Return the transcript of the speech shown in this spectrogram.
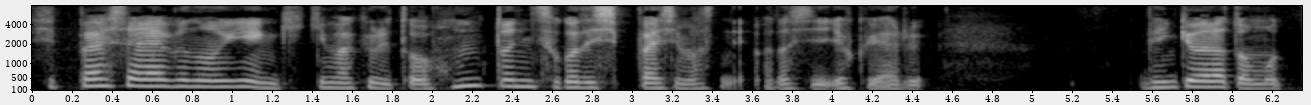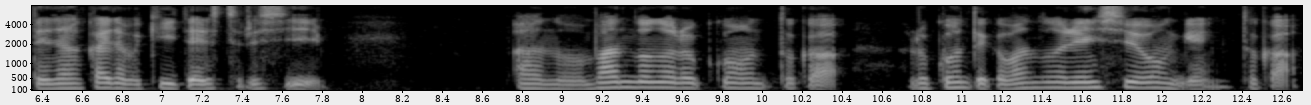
失敗したライブの音源聞きまくると本当にそこで失敗しますね。私よくやる。勉強だと思って何回でも聞いたりするし、あの、バンドの録音とか、録音っていうかバンドの練習音源とか、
